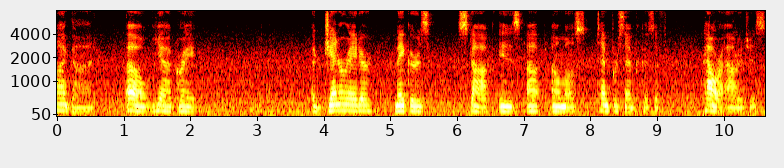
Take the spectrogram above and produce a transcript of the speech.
My God. Oh, yeah, great. A generator maker's stock is up almost 10% because of power outages.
